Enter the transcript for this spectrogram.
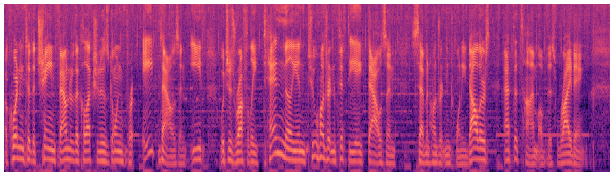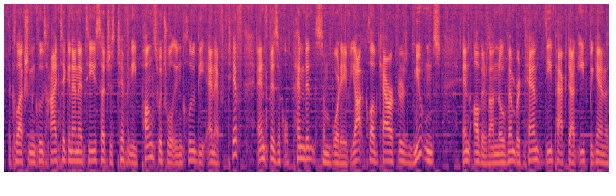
According to the chain founder, the collection is going for 8,000 ETH, which is roughly $10,258,720 at the time of this writing. The collection includes high ticket NFTs such as Tiffany Punks, which will include the NFTiff and physical pendant, some Bored Ape Yacht Club characters, mutants, and others. On November 10th, Deepak.eth began a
